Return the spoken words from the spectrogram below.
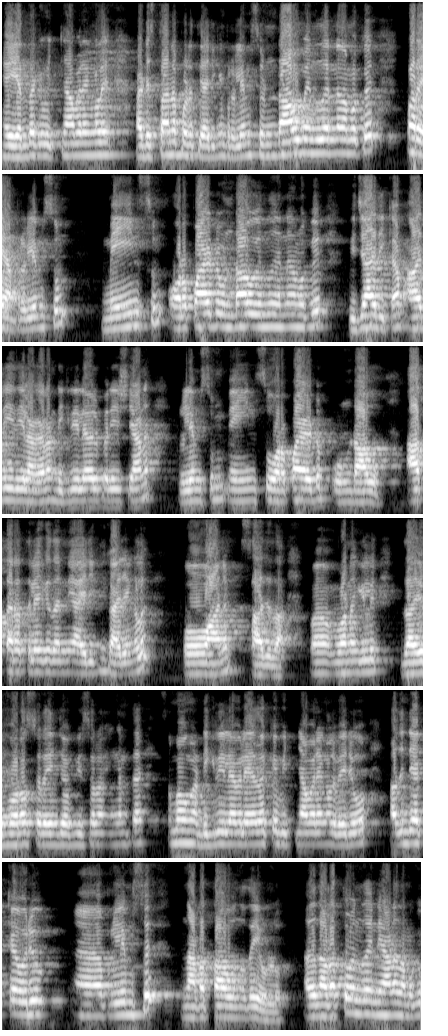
എന്തൊക്കെ വിജ്ഞാപനങ്ങളെ അടിസ്ഥാനപ്പെടുത്തിയായിരിക്കും പ്രിലിംസ് ഉണ്ടാവും എന്ന് തന്നെ നമുക്ക് പറയാം. പ്രിലിംസും മെയിൻസും ഉറപ്പായിട്ടും ഉണ്ടാവും എന്ന് തന്നെ നമുക്ക് വിചാരിക്കാം. ആ രീതിയിലാണ്. കാരണം ഡിഗ്രി ലെവൽ പരീക്ഷയാണ് പ്രിലിംസും മെയിൻസും ഉറപ്പായിട്ടും ഉണ്ടാവും. ആ തരത്തിലേക്ക് തന്നെ ആയിരിക്കും കാര്യങ്ങൾ പോവാനും സാധ്യത. വേണമെങ്കിൽ ഇതായി ഫോറസ്റ്റ് റേഞ്ച് ഓഫീസർ ഇങ്ങനത്തെ സംഭവങ്ങൾ ഡിഗ്രി ലെവൽ ഏതൊക്കെ വിജ്ഞാപനങ്ങൾ വരുമോ അതിന്റെയൊക്കെ ഒരു പ്രിലിംസ് നടത്താവുന്നതേ ഉള്ളൂ. അത് നടത്തുമെന്ന് തന്നെയാണ് നമുക്ക്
